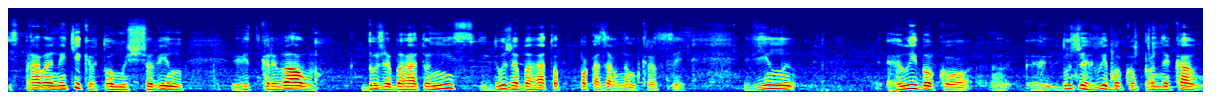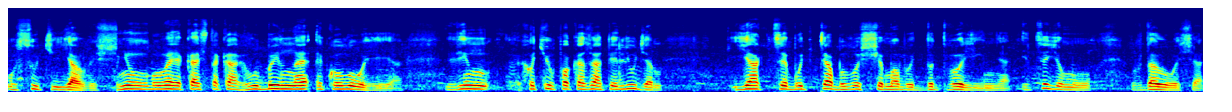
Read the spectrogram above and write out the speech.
Справа не тільки в тому, що він відкривав дуже багато місць і дуже багато показав нам краси. Він глибоко, дуже глибоко проникав у суті явищ. В ньому була якась така глибинна екологія. Він хотів показати людям, як це буття було ще, мабуть, до творіння. І це йому вдалося.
